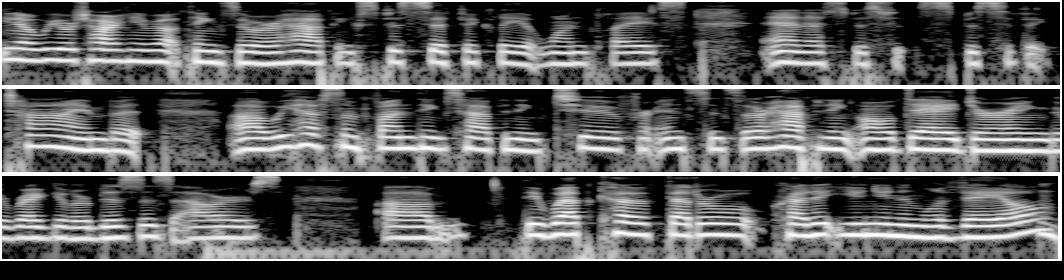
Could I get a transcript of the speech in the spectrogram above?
you know, we were talking about things that were happening specifically at one place and a spec- specific time, but uh, we have some fun things happening too. For instance, that are happening all day during the regular business hours. Um, the Webco Federal Credit Union in LaVale,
